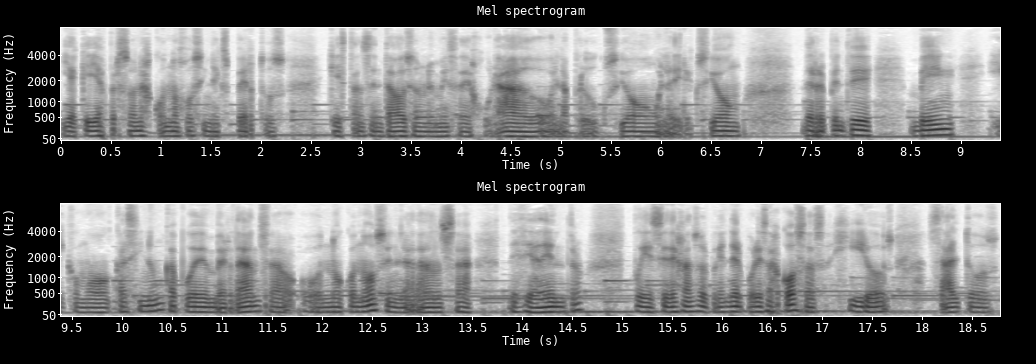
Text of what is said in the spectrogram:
y aquellas personas con ojos inexpertos que están sentados en una mesa de jurado, en la producción o en la dirección, de repente ven y como casi nunca pueden ver danza o no conocen la danza desde adentro, pues se dejan sorprender por esas cosas, giros, saltos,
